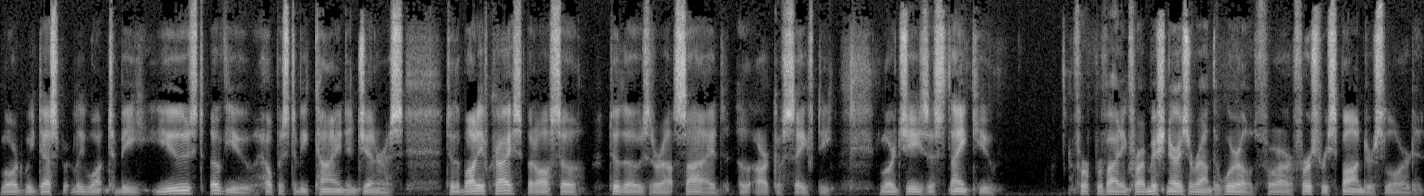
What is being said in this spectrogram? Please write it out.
Lord, we desperately want to be used of you. Help us to be kind and generous to the body of Christ, but also to those that are outside the ark of safety. Lord Jesus, thank you for providing for our missionaries around the world, for our first responders, Lord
